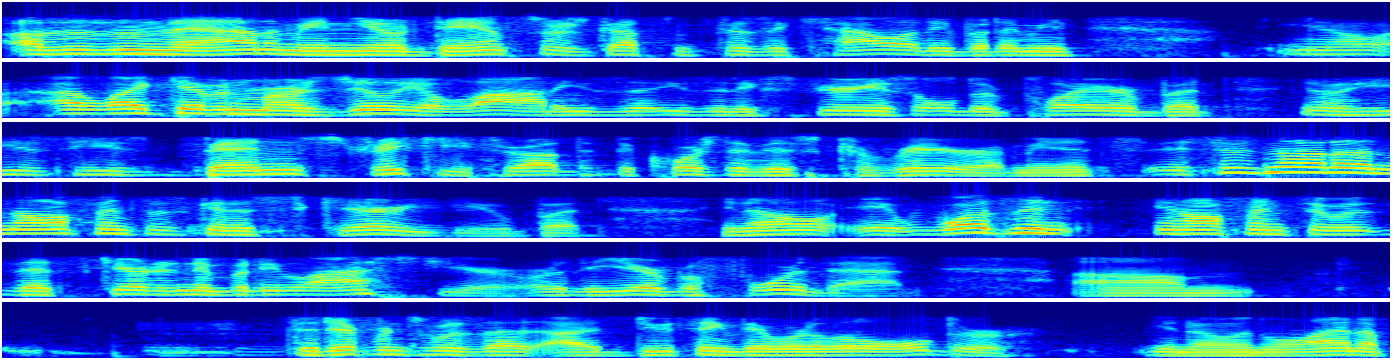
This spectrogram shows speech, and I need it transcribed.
other than that, I mean, you know, Dantzler's got some physicality, but I mean, you know, I like Evan Marzilli a lot. He's a, he's an experienced older player, but you know, he's he's been streaky throughout the course of his career. I mean, it's this is not an offense that's going to scare you, but you know, it wasn't an offense that, was, that scared anybody last year or the year before that. Um, the difference was that I do think they were a little older, you know, in the lineup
